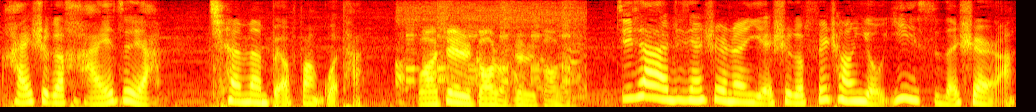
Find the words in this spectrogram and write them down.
还是个孩子呀，千万不要放过他。哇，这是高手，这是高手。接下来这件事呢，也是个非常有意思的事儿啊。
